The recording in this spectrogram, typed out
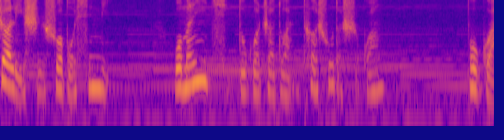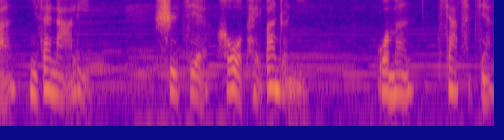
这里是硕博心理，我们一起度过这段特殊的时光。不管你在哪里。世界和我陪伴着你，我们下次见。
